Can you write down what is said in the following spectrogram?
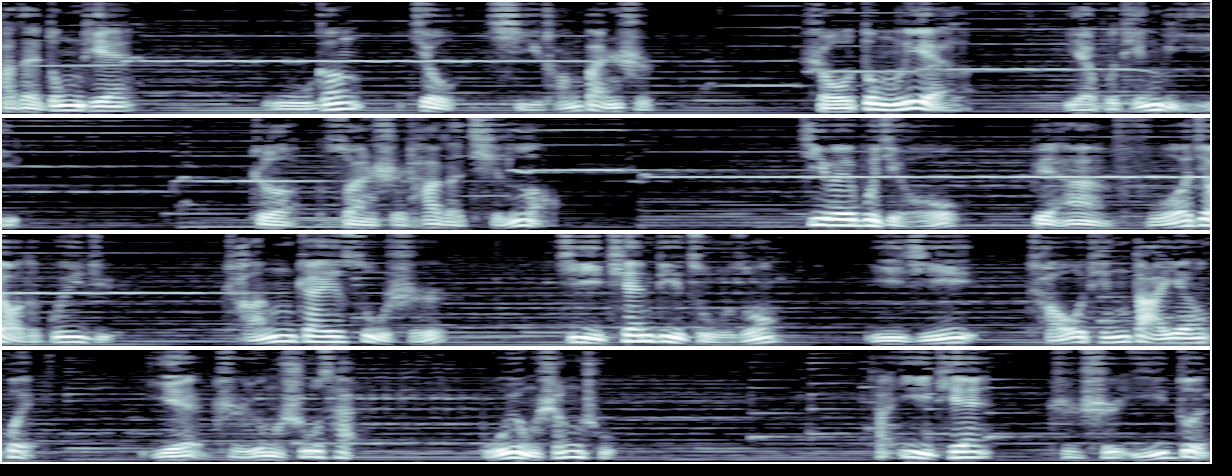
他在冬天五更就起床办事，手冻裂了也不停笔，这算是他的勤劳。继位不久，便按佛教的规矩，常斋素食，祭天地祖宗以及朝廷大宴会，也只用蔬菜。不用牲畜，他一天只吃一顿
